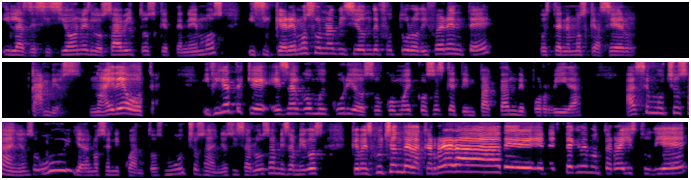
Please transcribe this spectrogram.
y las decisiones, los hábitos que tenemos, y si queremos una visión de futuro diferente, pues tenemos que hacer cambios, no hay de otra. Y fíjate que es algo muy curioso cómo hay cosas que te impactan de por vida. Hace muchos años, uy, ya no sé ni cuántos, muchos años, y saludos a mis amigos que me escuchan de la carrera de, en el TEC de Monterrey, estudié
